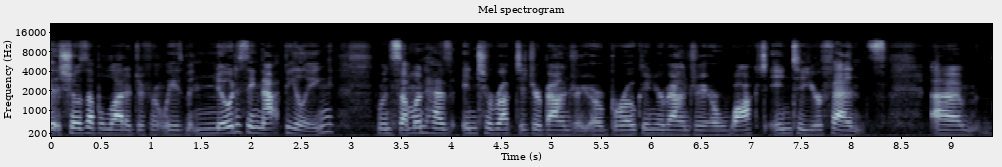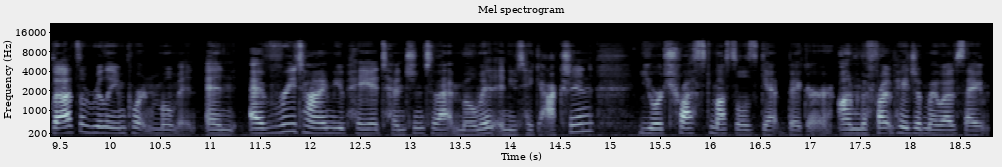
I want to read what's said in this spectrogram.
it shows up a lot of different ways, but noticing that feeling when someone has interrupted your boundary or broken your boundary or walked into your fence, um, that's a really important moment. And every time you pay attention to that moment and you take action, your trust muscles get bigger. On the front page of my website,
